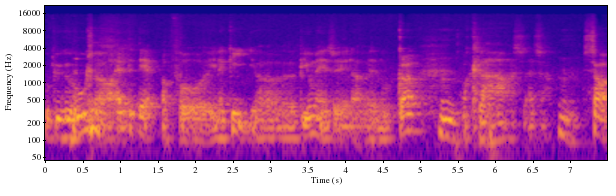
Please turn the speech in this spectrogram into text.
kunne bygge huse og alt det der, og få energi og biomasse, eller hvad det nu gør, mm. og klare os. Altså. Mm. Så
